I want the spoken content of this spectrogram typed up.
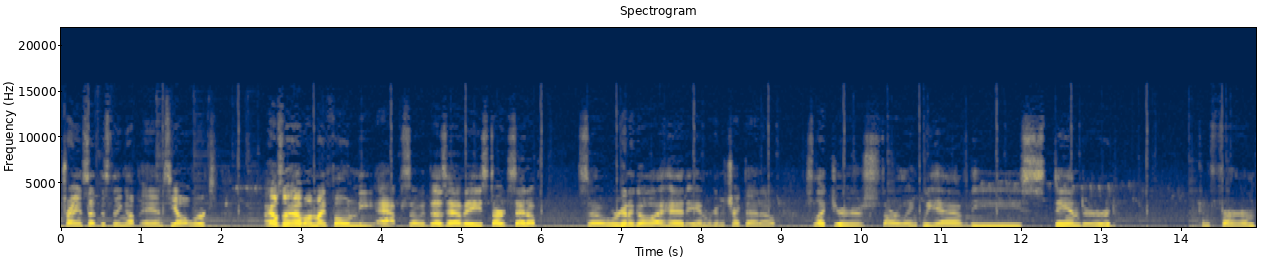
try and set this thing up and see how it works. I also have on my phone the app, so it does have a start setup. So we're gonna go ahead and we're gonna check that out. Select your Starlink. We have the standard. Confirm.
